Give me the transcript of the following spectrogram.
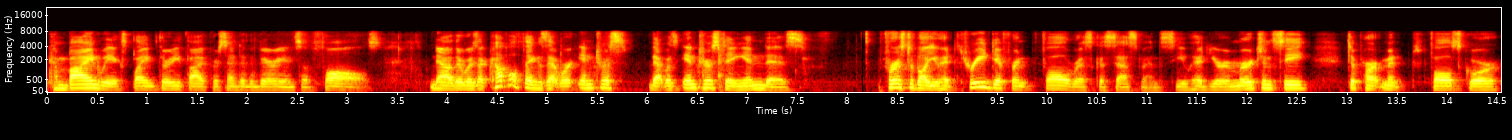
combined, we explained 35% of the variance of falls. Now, there was a couple things that were interest that was interesting in this. First of all, you had three different fall risk assessments. You had your emergency department fall score,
